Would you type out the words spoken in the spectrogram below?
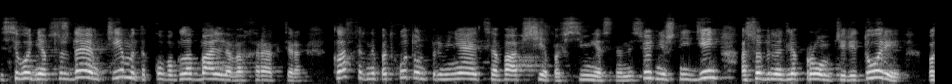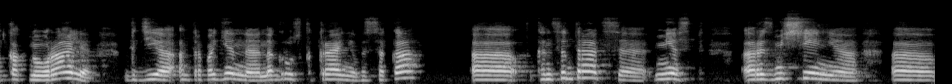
сегодня обсуждаем темы такого глобального характера. Кластерный подход, он применяется вообще повсеместно. На сегодняшний день, особенно для промтерриторий, вот как на Урале, где антропогенная нагрузка крайне высока, концентрация мест размещение э,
